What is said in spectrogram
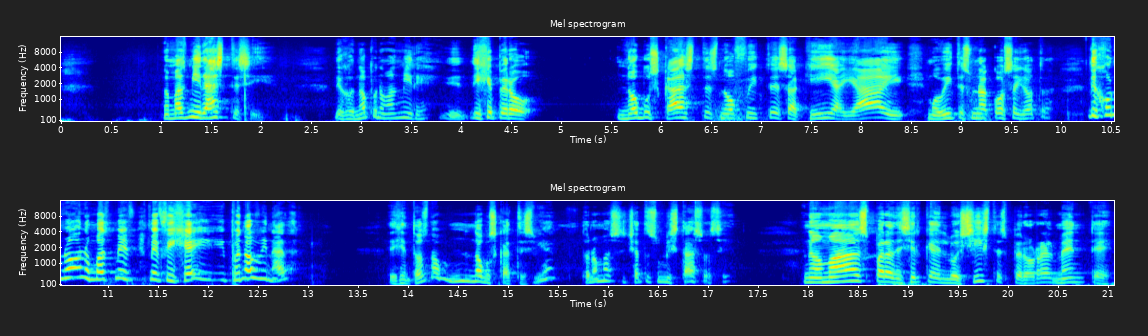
nomás miraste, sí. Dijo, no, pues nomás mire. dije, pero no buscaste, no fuiste aquí, allá y moviste una cosa y otra. Dijo, no, nomás me, me fijé y pues no vi nada. Dije, entonces no, no buscaste bien. Tú nomás echaste un vistazo así. Nomás para decir que lo hiciste, pero realmente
